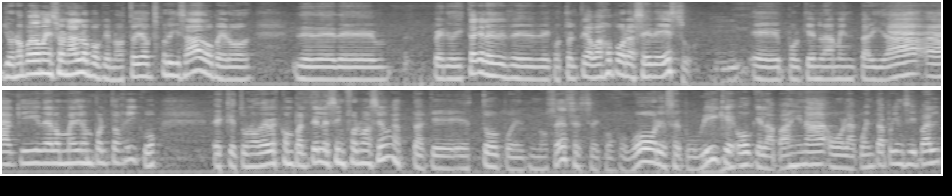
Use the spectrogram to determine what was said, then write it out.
yo no puedo mencionarlo porque no estoy autorizado, pero de, de- de periodista que le, le- le costó el trabajo por hacer eso. Eh, porque en la mentalidad aquí de los medios en Puerto Rico es que tú no debes compartir esa información hasta que esto, pues, no sé, se, se corrobore o se publique o que la página o la cuenta principal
